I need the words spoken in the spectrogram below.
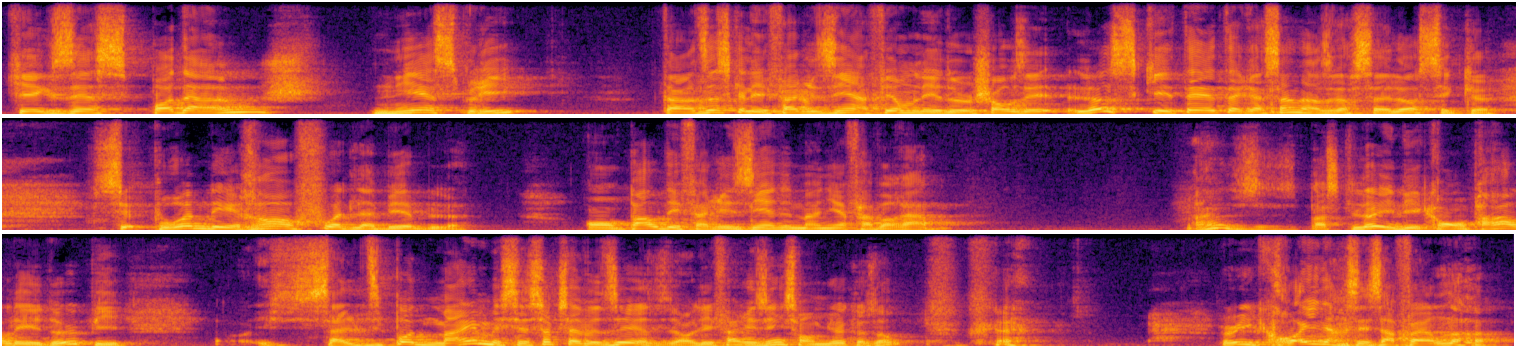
qu'il n'existe pas d'ange, ni esprit, Tandis que les pharisiens affirment les deux choses. Et là, ce qui était intéressant dans ce verset-là, c'est que c'est pour une des rares fois de la Bible, on parle des pharisiens d'une manière favorable. Hein? Parce que là, il les compare les deux, puis ça le dit pas de même, mais c'est ça que ça veut dire. Les pharisiens sont mieux que autres. Eux, ils croient dans ces affaires-là.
